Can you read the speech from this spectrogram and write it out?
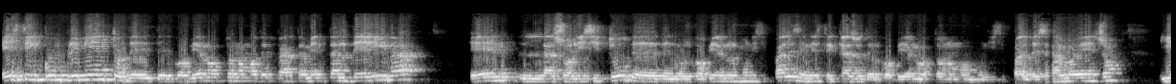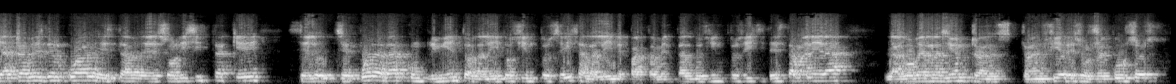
este incumplimiento del gobierno autónomo departamental deriva en la solicitud de, los gobiernos municipales, en este caso del gobierno autónomo municipal de San Lorenzo, y a través del cual está, eh, solicita que se, se, pueda dar cumplimiento a la ley 206, a la ley departamental 206, y de esta manera la gobernación transfiere esos recursos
